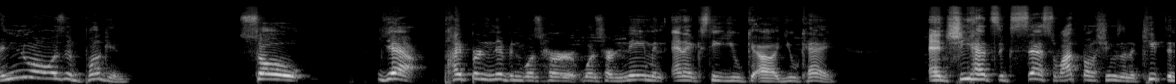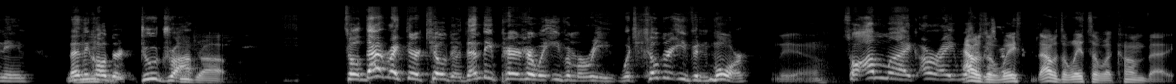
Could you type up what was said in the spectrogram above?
I knew I wasn't bugging. So, yeah, Piper Niven was her was her name in NXT UK, uh, UK, and she had success. So I thought she was going to keep the name. Then they mm-hmm. called her Doudrop. Doudrop. So that right there killed her. Then they paired her with Eva Marie, which killed her even more. Yeah. So I'm like, all right. That was a waste. That was a waste of a comeback.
